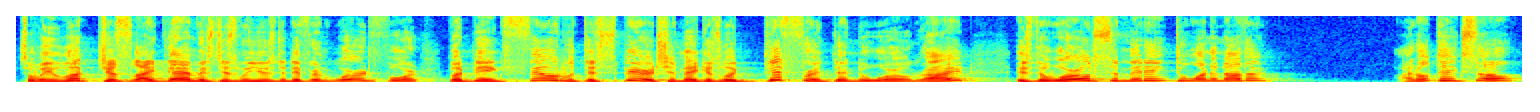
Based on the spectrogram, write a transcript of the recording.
So we look just like them, it's just we used a different word for it. But being filled with the Spirit should make us look different than the world, right? Is the world submitting to one another? I don't think so.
